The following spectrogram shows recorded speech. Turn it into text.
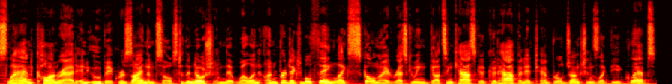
Slan, Conrad, and Ubik resign themselves to the notion that while an unpredictable thing like Skull Knight rescuing Guts and Casca could happen at temporal junctions like the Eclipse,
